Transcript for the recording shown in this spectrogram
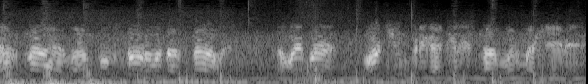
Я знаю, вам тут здорово досталось, но вы бы очень пригодились нам в Армахеме.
